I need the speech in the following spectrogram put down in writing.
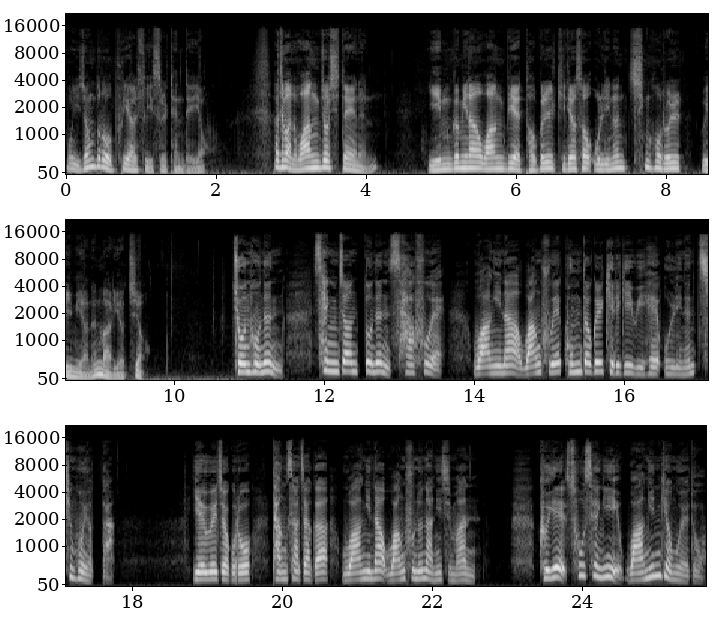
뭐 이 정도로 풀이할 수 있을 텐데요. 하지만 왕조 시대에는 임금이나 왕비의 덕을 기려서 올리는 칭호를 의미하는 말이었지요. 존호는 생전 또는 사후에 왕이나 왕후의 공덕을 기리기 위해 올리는 칭호였다. 예외적으로 당사자가 왕이나 왕후는 아니지만 그의 소생이 왕인 경우에도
